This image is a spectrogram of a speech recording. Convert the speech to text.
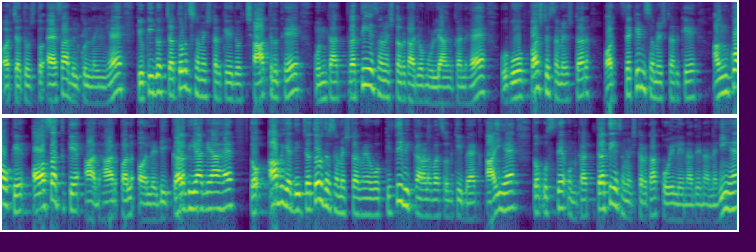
और चतुर्थ तो ऐसा बिल्कुल नहीं है, क्योंकि जो चतुर्थ सेमेस्टर के जो छात्र थे, उनका तृतीय सेमेस्टर का जो मूल्यांकन है, वो फ़र्स्ट सेमेस्टर और सेकंड सेमेस्टर के अंकों के औसत के आधार पर ऑलरेडी कर दिया गया है। तो अब यदि चतुर्थ सेमेस्टर में वो किसी भी कारणवश उनकी बैक आई है तो उससे उनका तृतीय सेमेस्टर का कोई लेना देना नहीं है।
